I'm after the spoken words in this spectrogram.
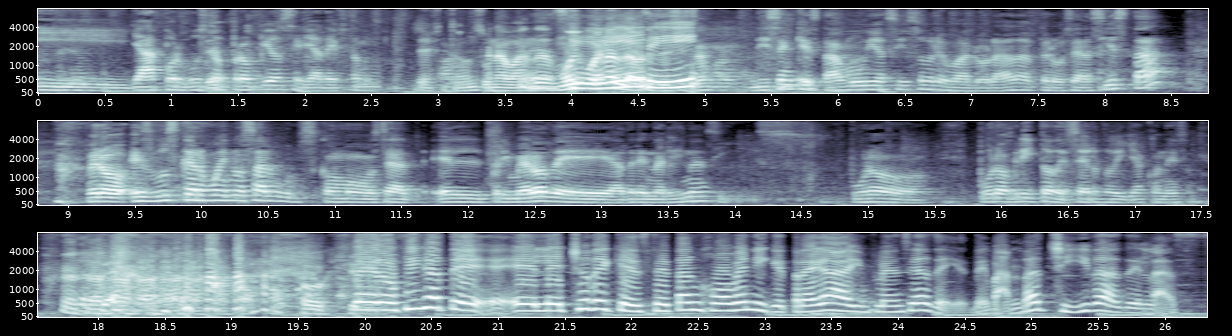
Y ya por gusto propio sería Deftones. Deftones, una banda muy Sí, buena, la verdad. Dicen que está muy así sobrevalorada, pero o sea, sí está. Pero es buscar buenos álbums, como, o sea, el primero de Adrenalina, sí, es puro, puro grito de cerdo y ya con eso. Pero fíjate, el hecho de que esté tan joven y que traiga influencias de, de bandas chidas, de las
